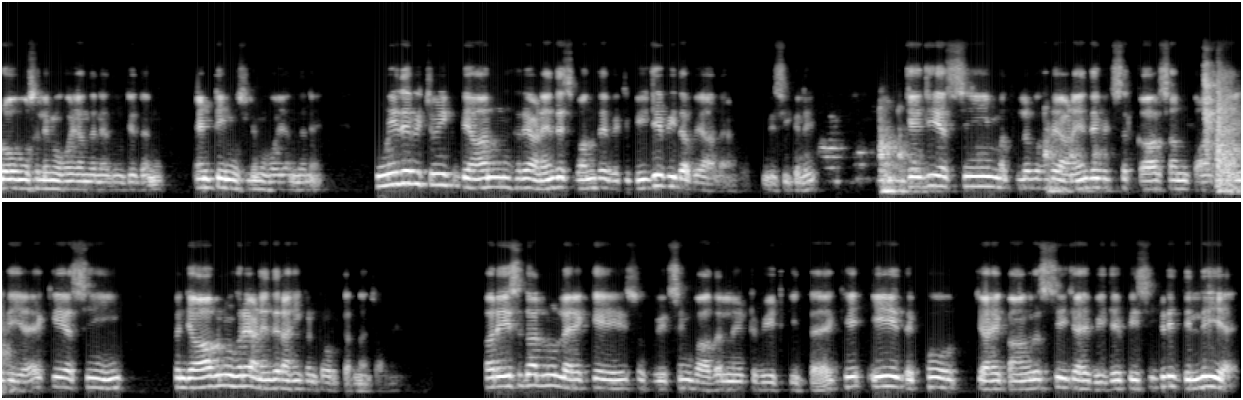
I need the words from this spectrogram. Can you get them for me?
ਪ੍ਰੋ ਮੁਸਲਿਮ ਹੋ ਜਾਂਦੇ ਨੇ, ਦੂਜੇ ਦਿਨ ਐਂਟੀ ਮੁਸਲਿਮ ਹੋ ਜਾਂਦੇ ਨੇ। ਹੁਣ ਇਹਦੇ ਵਿੱਚੋਂ ਇੱਕ ਬਿਆਨ ਹਰਿਆਣੇ ਦੇ ਸੰਬੰਧ ਦੇ ਵਿੱਚ ਬੀਜੇਪੀ ਦਾ ਬਿਆਨ ਹੈ ਬੇਸਿਕਲੀ ਕਿ ਜੀ ਅਸੀਂ ਮਤਲਬ ਹਰਿਆਣੇ ਦੇ ਵਿੱਚ ਸਰਕਾਰ ਸਾਨੂੰ ਤਾਂ ਚਾਹੀਦੀ ਹੈ ਕਿ ਅਸੀਂ ਪੰਜਾਬ ਨੂੰ ਹਰਿਆਣੇ ਦੇ ਰਾਹੀਂ ਕੰਟਰੋਲ ਕਰਨਾ ਚਾਹੁੰਦੇ ਹਾਂ। ਪਰ ਇਸ ਗੱਲ ਨੂੰ ਲੈ ਕੇ ਸੁਖਬੀਰ ਸਿੰਘ ਬਾਦਲ ਨੇ ਟਵੀਟ ਕੀਤਾ ਹੈ ਕਿ ਇਹ ਦੇਖੋ, ਚਾਹੇ ਕਾਂਗਰਸ ਸੀ, ਚਾਹੇ ਬੀਜੇਪੀ ਸੀ, ਜਿਹੜੀ ਦਿੱਲੀ ਹੈ,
